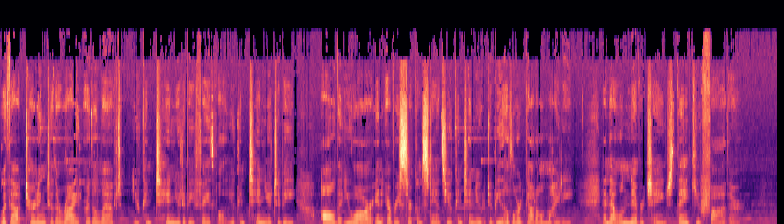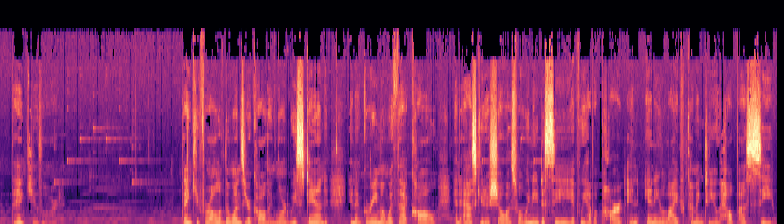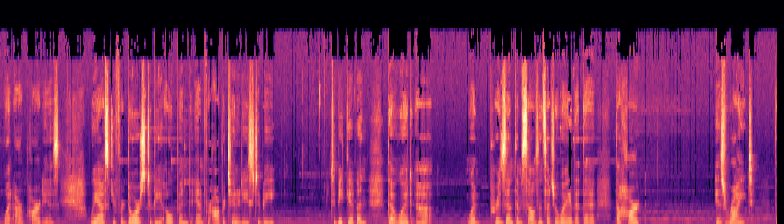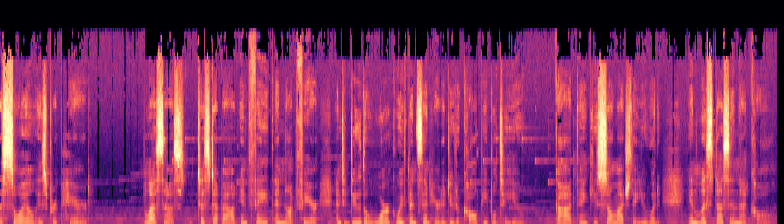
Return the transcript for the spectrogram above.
without turning to the right or the left. You continue to be faithful. You continue to be all that you are in every circumstance. You continue to be the Lord God Almighty, and that will never change. Thank you, Father. Thank you, Lord. Thank you for all of the ones you're calling, Lord. We stand in agreement with that call and ask you to show us what we need to see. If we have a part in any life coming to you, help us see what our part is. We ask you for doors to be opened and for opportunities to be to be given that would uh, would present themselves in such a way that the the heart is right, the soil is prepared Bless us to step out in faith and not fear, and to do the work we've been sent here to do to call people to you. God, thank you so much that you would enlist us in that call.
